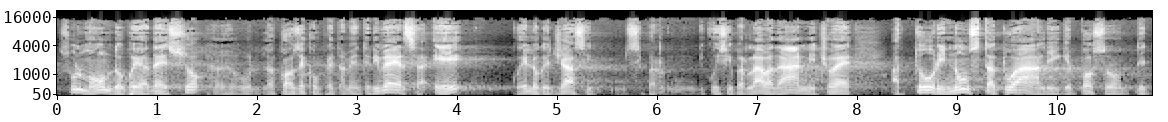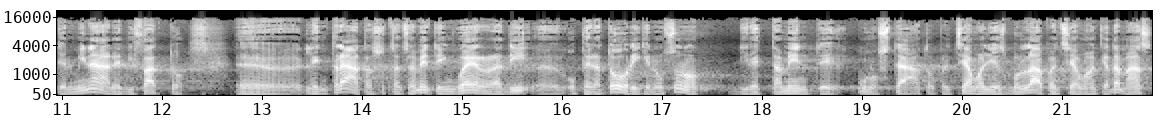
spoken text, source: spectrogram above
sul mondo, poi adesso eh, la cosa è completamente diversa e quello già si di cui si parlava da anni, cioè attori non statuali che possono determinare di fatto eh, l'entrata sostanzialmente in guerra di eh, operatori che non sono direttamente uno Stato, pensiamo agli Hezbollah, pensiamo anche ad Hamas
